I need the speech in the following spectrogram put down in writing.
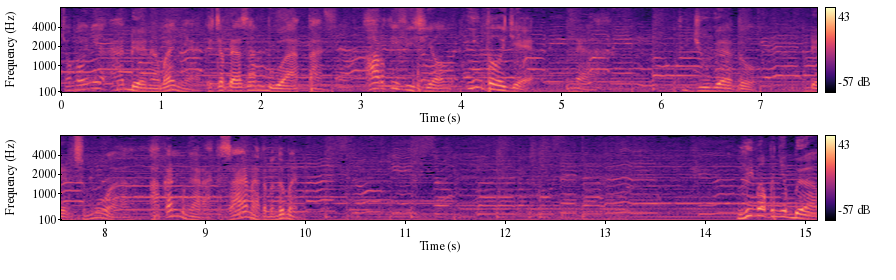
Contohnya ada namanya kecerdasan buatan artificial intelligence. Nah, itu juga tuh. Dan semua akan mengarah ke sana, teman-teman. Lima penyebab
